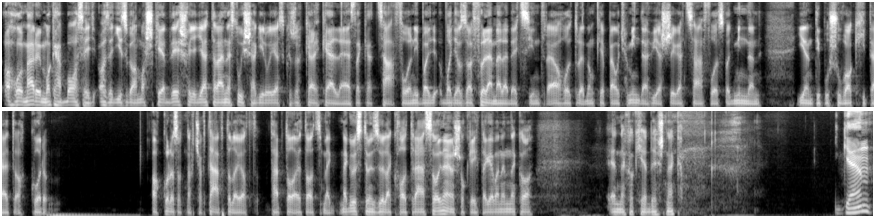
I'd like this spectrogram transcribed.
ahol már önmagában az egy, az egy izgalmas kérdés, hogy egyáltalán ezt újságírói eszközökkel kell -e ezeket cáfolni, vagy, vagy azzal fölemeled egy szintre, ahol tulajdonképpen, hogyha minden hülyeséget cáfolsz, vagy minden ilyen típusú vakhitelt, akkor, akkor azoknak csak táptalajat, táptalajat adsz, meg, meg ösztönzőleg hat rá, szóval nagyon sok rétege van ennek a, ennek a kérdésnek. Igen.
